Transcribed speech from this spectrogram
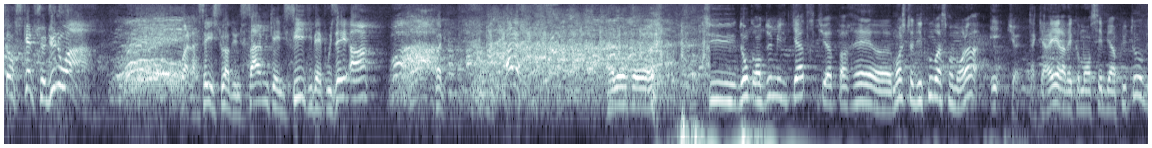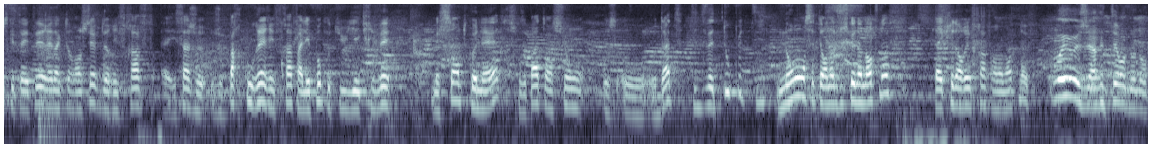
son sketch du noir? Oui Voilà, c'est l'histoire d'une femme qui a une fille qui va épouser un... Très bien. Alors, euh, tu, donc en 2004, tu apparais. euh, moi, je te découvre à ce moment-là, et tu- ta carrière avait commencé bien plus tôt, puisque tu as été rédacteur en chef de Riffraff. Et ça, je, je parcourais Riffraff à l'époque où tu y écrivais, mais sans te connaître. Je faisais pas attention aux, aux- aux dates. Tu devais être tout petit. Non, c'était en jusqu'en 99. T'as écrit dans Riffraff en 99. Oui, oui, j'ai arrêté en 99.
